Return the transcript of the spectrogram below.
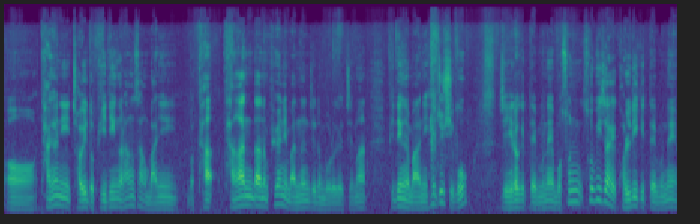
어 당연히 저희도 비딩을 항상 많이 뭐 다- 당한다는 표현이 맞는지는 모르겠지만 비딩을 많이 해주시고 이제 이러기 때문에 뭐 손- 소비자의 권리이기 때문에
